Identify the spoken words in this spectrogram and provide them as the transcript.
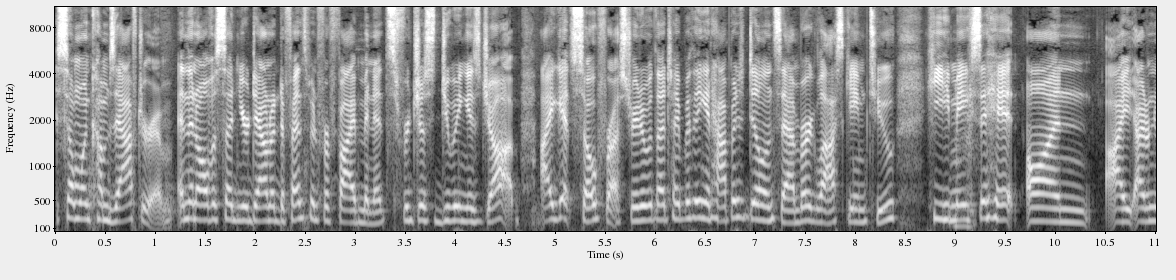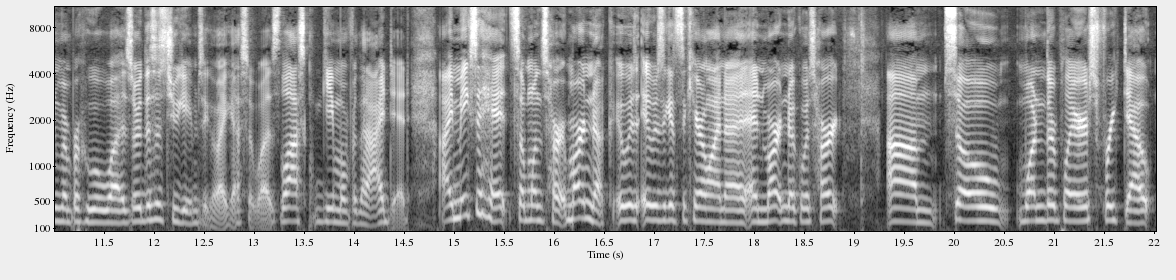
someone comes after him and then all of a sudden you're down a defenseman for five minutes for just doing his job. I get so frustrated with that type of thing. It happened to dylan Samberg last game too. He mm-hmm. makes a hit on I, I don't even remember who it was or this is two games ago i guess it was the last game over that i did. I makes a hit someone's hurt. Martinook it was it was against the carolina and Martinook was hurt. Um, so one of their players freaked out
